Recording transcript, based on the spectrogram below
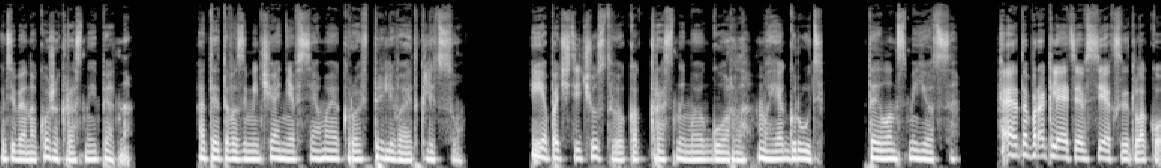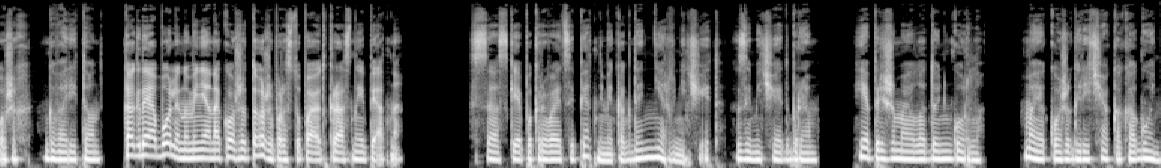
«У тебя на коже красные пятна». От этого замечания вся моя кровь приливает к лицу. Я почти чувствую, как красны моё горло, моя грудь. Тейлон смеётся. «Это проклятие всех светлокожих», — говорит он. «Когда я болен, у меня на коже тоже проступают красные пятна». Саския покрывается пятнами, когда нервничает, замечает Брэм. Я прижимаю ладонь к горлу. Моя кожа горяча, как огонь.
